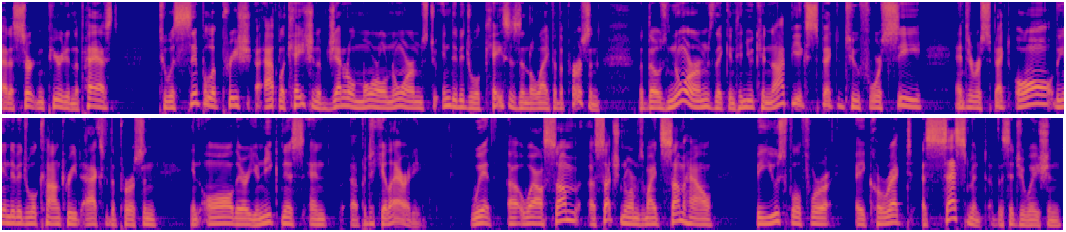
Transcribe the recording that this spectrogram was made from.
at a certain period in the past, to a simple application of general moral norms to individual cases in the life of the person. But those norms, they continue, cannot be expected to foresee and to respect all the individual concrete acts of the person in all their uniqueness and uh, particularity. With uh, while some uh, such norms might somehow be useful for a correct assessment of the situation,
